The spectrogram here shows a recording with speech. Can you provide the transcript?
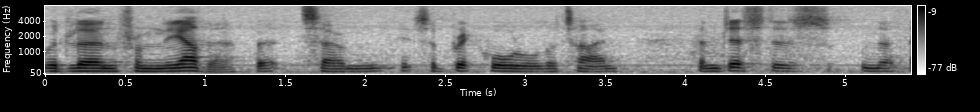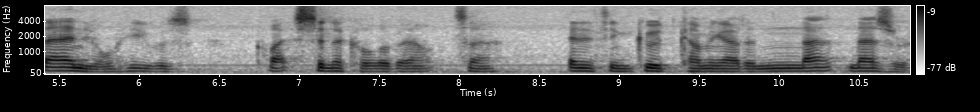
would learn from the other, but um, it's a brick wall all the time. And just as Nathanael, he was quite cynical about uh, anything good coming out of Na- Nazareth.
